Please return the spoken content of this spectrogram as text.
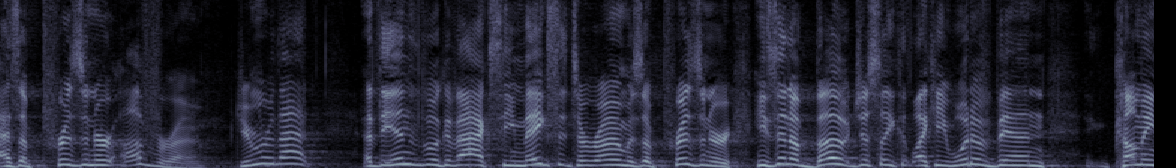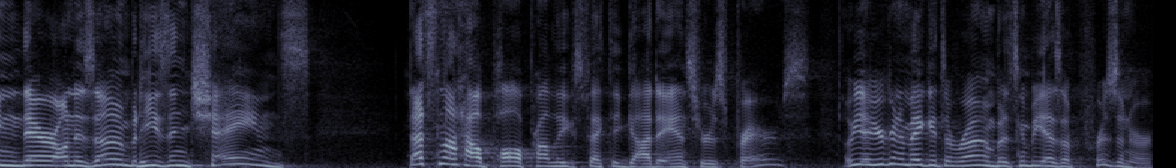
as a prisoner of Rome. Do you remember that? At the end of the book of Acts, he makes it to Rome as a prisoner. He's in a boat, just like, like he would have been coming there on his own, but he's in chains. That's not how Paul probably expected God to answer his prayers. Oh, yeah, you're going to make it to Rome, but it's going to be as a prisoner.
